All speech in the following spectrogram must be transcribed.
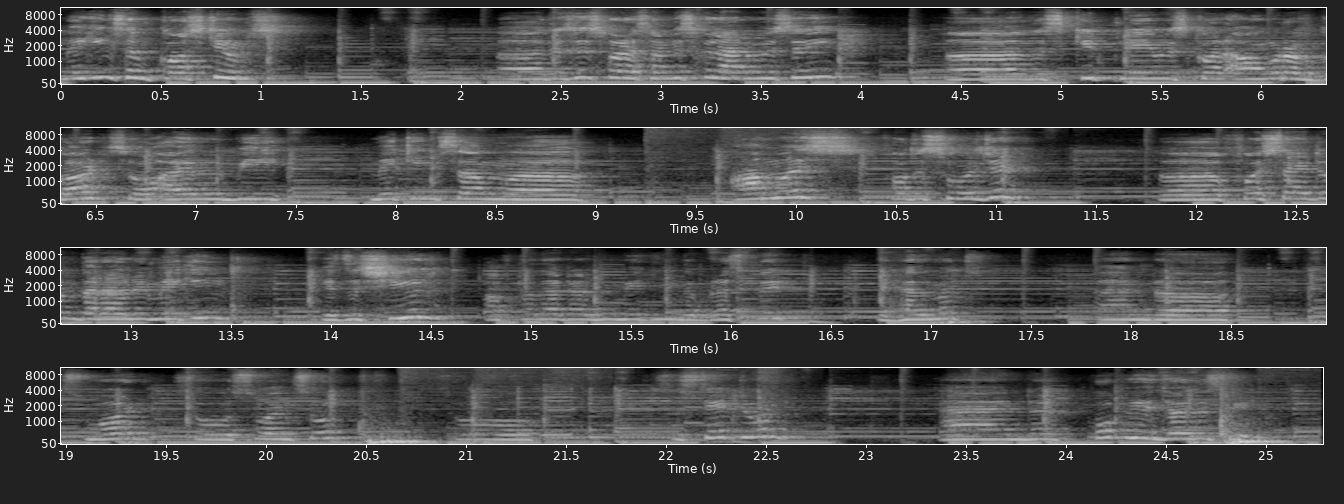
making some costumes. Uh, this is for a Sunday school anniversary. Uh, the skit name is called Armor of God. So I will be making some uh, armors for the soldier. Uh, first item that I'll be making is the shield. After that, I'll be making the breastplate, the helmet, and uh, sword. So so and so. So so stay tuned and uh, hope you enjoy this video.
